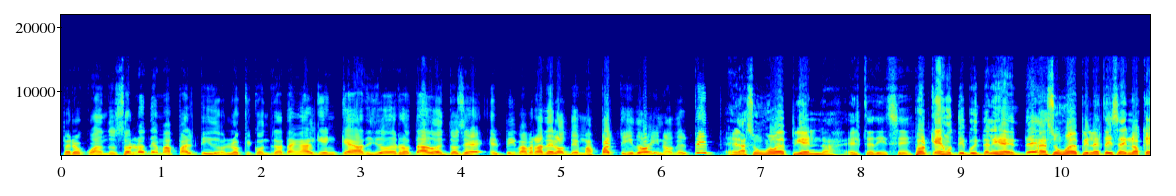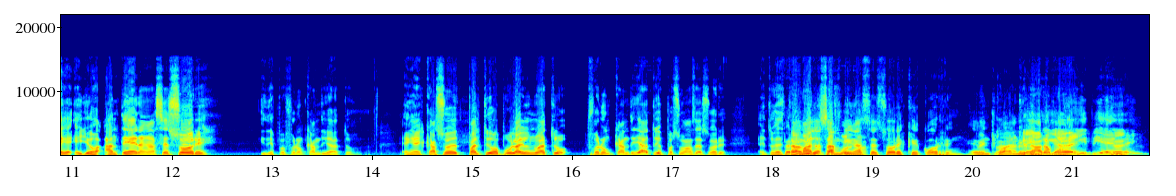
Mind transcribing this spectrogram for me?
Pero cuando son los demás partidos los que contratan a alguien que ha sido derrotado, entonces el PIB habla de los demás partidos y no del PIB. Él hace un juego de piernas. Él te dice. Porque es un tipo inteligente. Hace un juego de piernas. Te dice, no, que ellos antes eran asesores y después fueron candidatos. En el caso del Partido Popular el nuestro, fueron candidatos y después son asesores. Entonces, Pero ha también asesores que corren, pues eventualmente. Claro, pues, y pierden.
